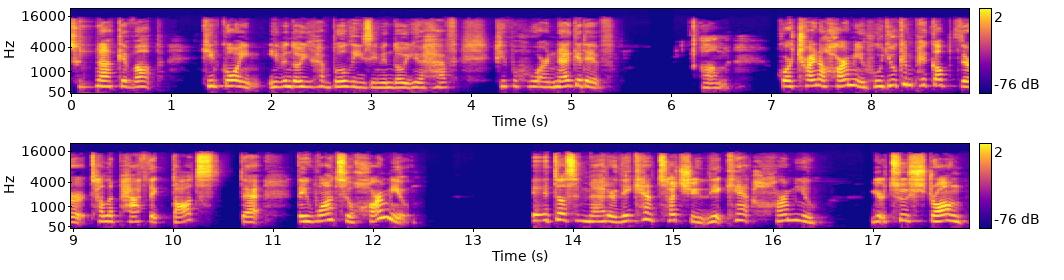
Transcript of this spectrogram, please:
to not give up, keep going, even though you have bullies, even though you have people who are negative, um, who are trying to harm you, who you can pick up their telepathic thoughts that they want to harm you. It doesn't matter. They can't touch you, they can't harm you. You're too strong,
